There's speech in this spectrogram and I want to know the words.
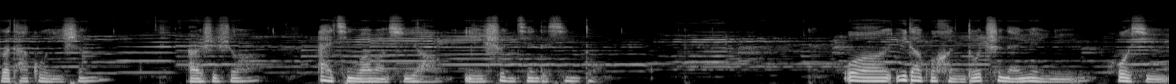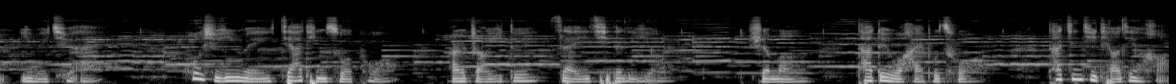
和他过一生，而是说，爱情往往需要一瞬间的心动。我遇到过很多痴男怨女，或许因为缺爱，或许因为家庭所迫，而找一堆在一起的理由。什么，他对我还不错，他经济条件好，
